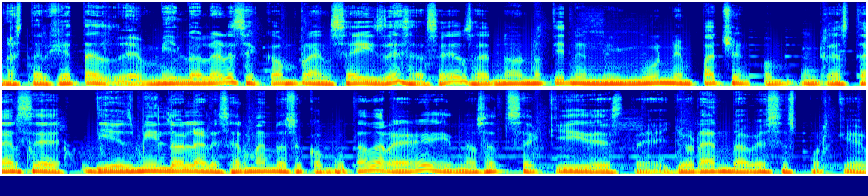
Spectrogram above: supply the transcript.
las tarjetas de mil dólares se compran seis de esas, ¿eh? O sea, no, no tienen ningún empacho en, gastarse 10 mil dólares armando su computadora, ¿eh? Y nosotros aquí este, llorando a veces porque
